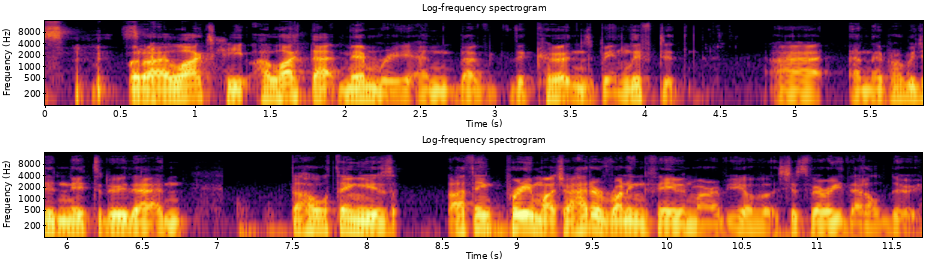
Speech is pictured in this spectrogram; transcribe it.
but I liked keep I liked that memory, and that the curtain's been lifted, uh, and they probably didn't need to do that. And the whole thing is, I think pretty much I had a running theme in my review of it. It's just very that'll do,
